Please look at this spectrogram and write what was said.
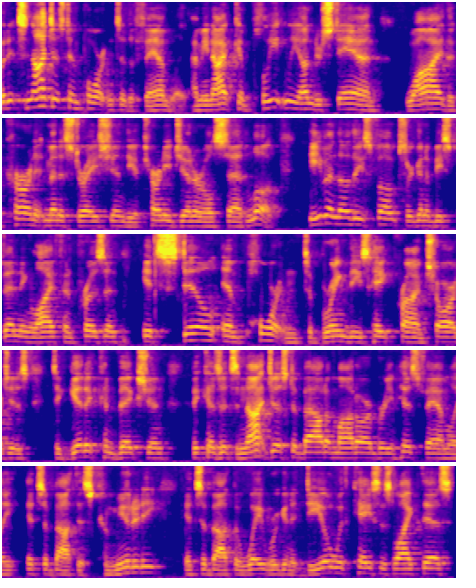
But it's not just important to the family. I mean, I completely understand why the current administration, the attorney general said, look, even though these folks are going to be spending life in prison, it's still important to bring these hate crime charges to get a conviction because it's not just about Ahmaud Arbery and his family. It's about this community. It's about the way we're going to deal with cases like this.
